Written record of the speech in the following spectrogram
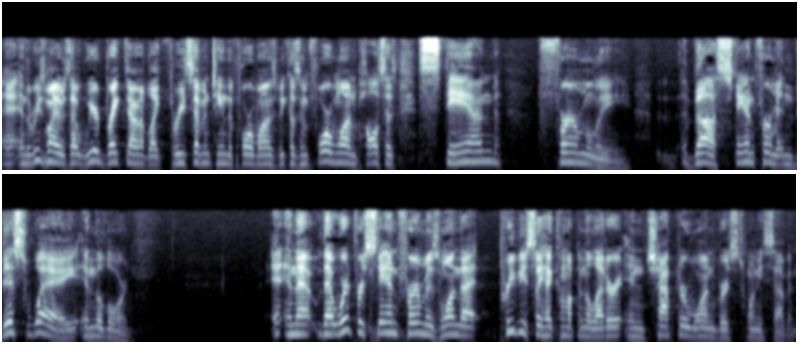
And the reason why it was that weird breakdown of like 317 to 4 1 is because in 4 1, Paul says, Stand firmly, thus, stand firm in this way in the Lord. And that, that word for stand firm is one that previously had come up in the letter in chapter 1, verse 27.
